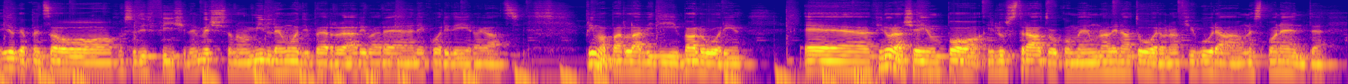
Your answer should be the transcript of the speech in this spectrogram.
Io che pensavo fosse difficile, invece ci sono mille modi per arrivare nei cuori dei ragazzi. Prima parlavi di valori e finora ci hai un po' illustrato come un allenatore, una figura, un esponente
